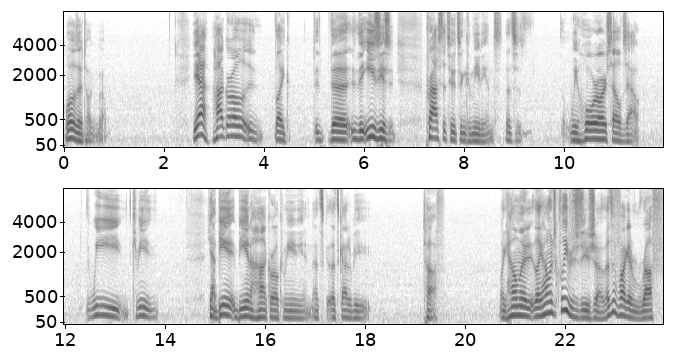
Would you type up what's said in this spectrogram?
What was I talking about? Yeah, hot girl, like the the easiest prostitutes and comedians. That's we whore ourselves out. We comedian, yeah, being being a hot girl comedian. That's that's got to be tough. Like how much like how much cleavage do you show? That's a fucking rough.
